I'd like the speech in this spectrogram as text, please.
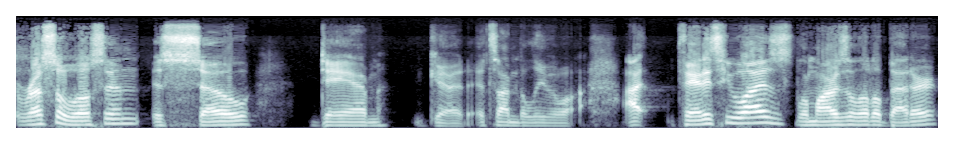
Russell Wilson is so damn good. It's unbelievable. I fantasy wise, Lamar's a little better,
